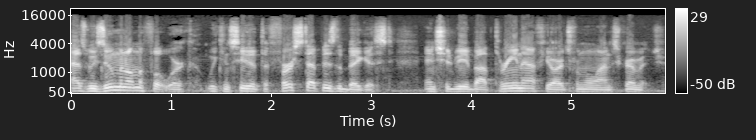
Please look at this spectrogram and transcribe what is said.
As we zoom in on the footwork, we can see that the first step is the biggest and should be about three and a half yards from the line of scrimmage.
